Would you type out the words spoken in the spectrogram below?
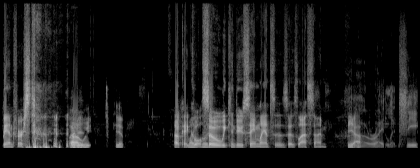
banned first? I Uh, did. we, okay, Mike cool. was- So we can do same lances as last time. yeah. All right, let's see.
